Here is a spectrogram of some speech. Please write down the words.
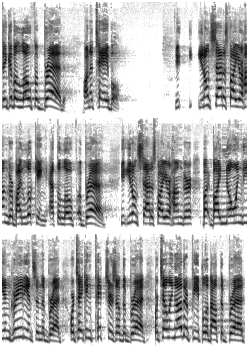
Think of a loaf of bread on a table. You, you don't satisfy your hunger by looking at the loaf of bread. You, you don't satisfy your hunger by, by knowing the ingredients in the bread, or taking pictures of the bread, or telling other people about the bread,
